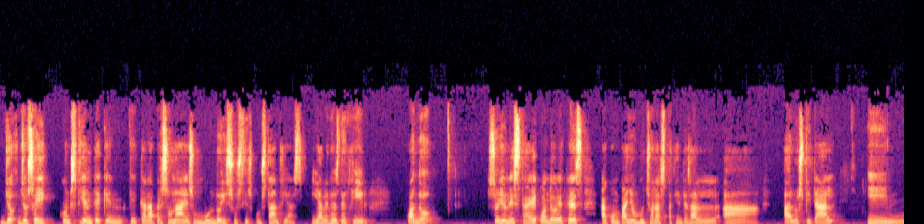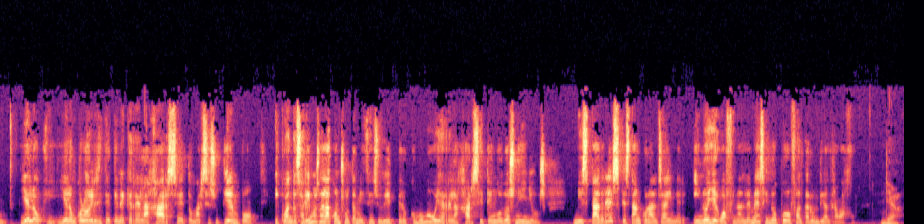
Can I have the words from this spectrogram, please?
yo, yo soy consciente que, que, cada persona es un mundo y sus circunstancias. Y a veces decir, cuando. Soy honesta, ¿eh? cuando a veces acompaño mucho a las pacientes al, a, al hospital y, el, oncólogo les dice, tiene que relajarse, tomarse su tiempo. Y cuando salimos de la consulta me dice, Judith, pero ¿cómo me voy a relajar si tengo dos niños, mis padres que están con Alzheimer y no llego a final de mes y no puedo faltar un día al trabajo? Ya.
